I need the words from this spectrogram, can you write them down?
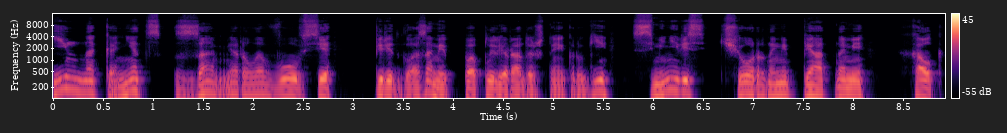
и, наконец, замерло вовсе. Перед глазами поплыли радужные круги, сменились черными пятнами. Халк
